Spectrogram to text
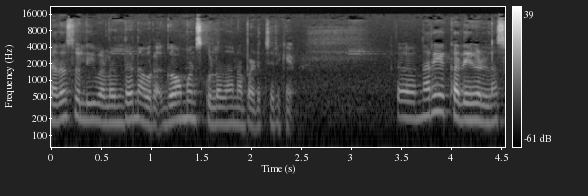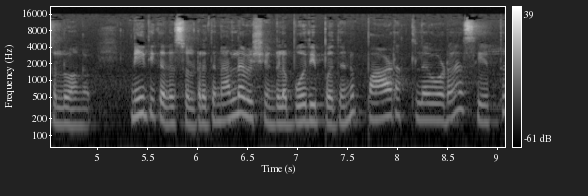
கதை சொல்லி வளர்ந்த நான் ஒரு கவர்மெண்ட் ஸ்கூலில் தான் நான் படிச்சிருக்கேன். நிறைய கதைகள்லாம் சொல்லுவாங்க. நீதி கதை சொல்கிறது நல்ல விஷயங்களை போதிப்பதுன்னு பாடத்திலோட சேர்த்து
